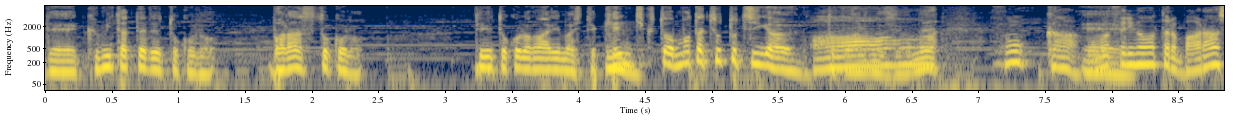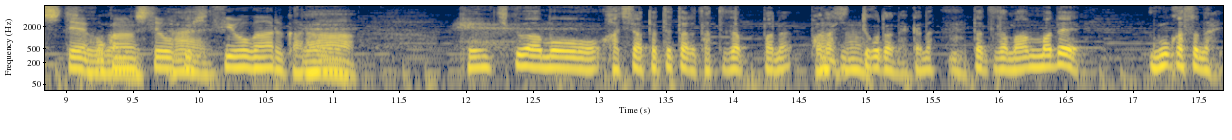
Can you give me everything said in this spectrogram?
で組み立てるところ。バラすところ。っていうところがありまして建築とはまたちょっと違うところありますよね。あー。そうか、ええ。お祭りが終わったらばらして保管しておく必要があるから、建築はもう柱立てたら立てたっぱなぱなしってことはないかな、うん。立てたまんまで動かさない、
